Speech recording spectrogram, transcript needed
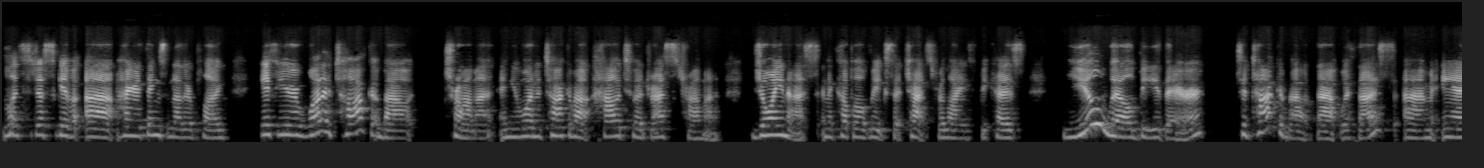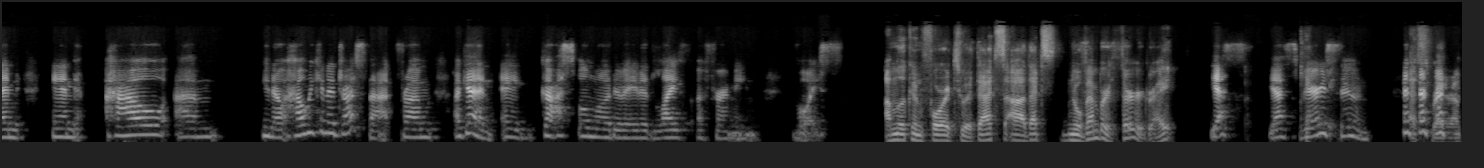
let's just give uh, Higher Things another plug. If you want to talk about trauma and you want to talk about how to address trauma, join us in a couple of weeks at Chats for Life because you will be there to talk about that with us um, and and how um, you know how we can address that from again a gospel motivated life affirming voice. I'm looking forward to it. That's uh that's november 3rd right? Yes yes very soon. That's right around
